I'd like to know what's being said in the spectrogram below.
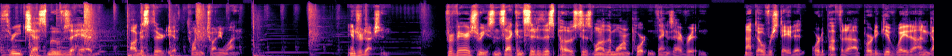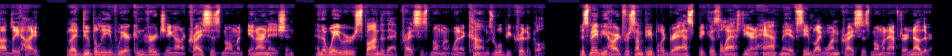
Three chess moves ahead, August 30th, 2021. Introduction. For various reasons, I consider this post as one of the more important things I've written. Not to overstate it, or to puff it up, or to give way to ungodly hype, but I do believe we are converging on a crisis moment in our nation, and the way we respond to that crisis moment when it comes will be critical. This may be hard for some people to grasp because the last year and a half may have seemed like one crisis moment after another.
